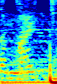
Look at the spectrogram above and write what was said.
dynamite Turn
